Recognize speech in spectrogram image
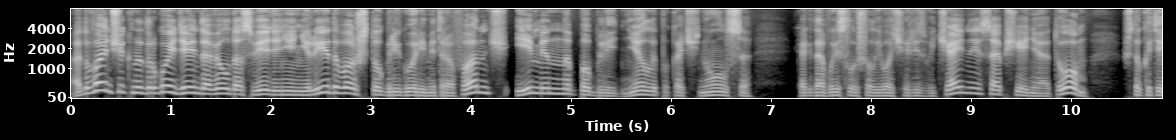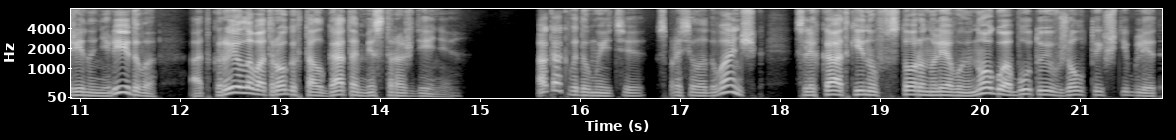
Одуванчик на другой день довел до сведения Нелидова, что Григорий Митрофанович именно побледнел и покачнулся, когда выслушал его чрезвычайные сообщения о том, что Катерина Нелидова открыла в отрогах Толгата месторождение. «А как вы думаете?» — спросил одуванчик, слегка откинув в сторону левую ногу, обутую в желтый штиблет.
